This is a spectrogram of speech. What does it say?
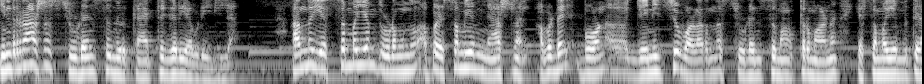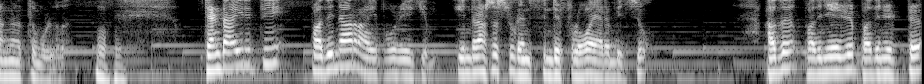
ഇന്റർനാഷണൽ സ്റ്റുഡൻസ് എന്നൊരു കാറ്റഗറി അവിടെ ഇല്ല. അന്ന് എസ് എം ഐ എം തുടങ്ങുന്നു. അപ്പോൾ S M I M national അവിടെ ബോൺ ജനിച്ചു വളർന്ന സ്റ്റുഡൻസ് മാത്രമാണ് എസ് എം ഐ എമ്മത്തിൽ അംഗത്വമുള്ളത്. രണ്ടായിരത്തി പതിനാറായപ്പോഴേക്കും ഇന്റർനാഷണൽ സ്റ്റുഡൻസിന്റെ ഫ്ലോ ആരംഭിച്ചു. അത് പതിനേഴ് പതിനെട്ട്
